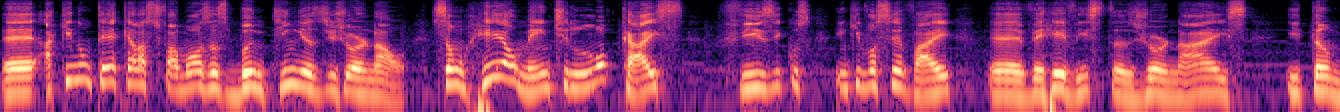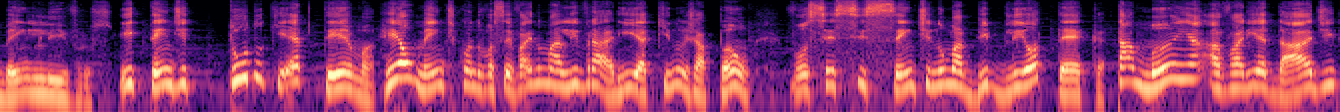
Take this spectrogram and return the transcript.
É, aqui não tem aquelas famosas banquinhas de jornal. São realmente locais físicos em que você vai é, ver revistas, jornais e também livros. E tem de tudo que é tema. Realmente, quando você vai numa livraria aqui no Japão, você se sente numa biblioteca. Tamanha a variedade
